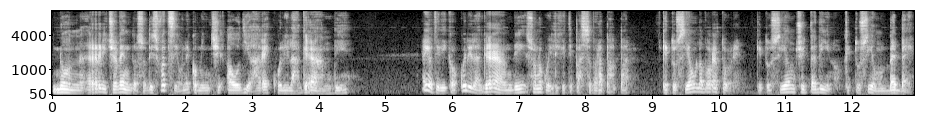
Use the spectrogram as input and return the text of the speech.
non ricevendo soddisfazione cominci a odiare quelli là grandi. E io ti dico, quelli là grandi sono quelli che ti passano la pappa. Che tu sia un lavoratore, che tu sia un cittadino, che tu sia un bebè,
